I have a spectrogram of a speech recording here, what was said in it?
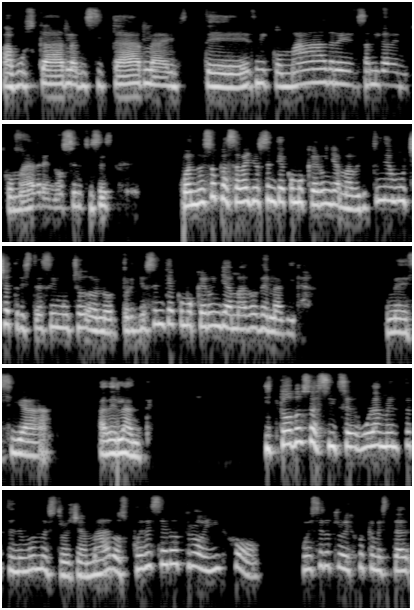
a buscarla, a visitarla, este, es mi comadre, es amiga de mi comadre, no sé. Entonces, cuando eso pasaba, yo sentía como que era un llamado. Yo tenía mucha tristeza y mucho dolor, pero yo sentía como que era un llamado de la vida. Me decía, adelante. Y todos así seguramente tenemos nuestros llamados. Puede ser otro hijo, puede ser otro hijo que me está,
